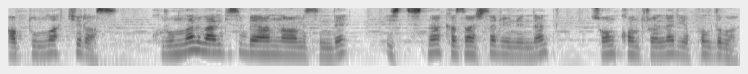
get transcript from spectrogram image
Abdullah Kiraz. Kurumlar vergisi beyannamesinde istisna kazançlar yönünden son kontroller yapıldı mı?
